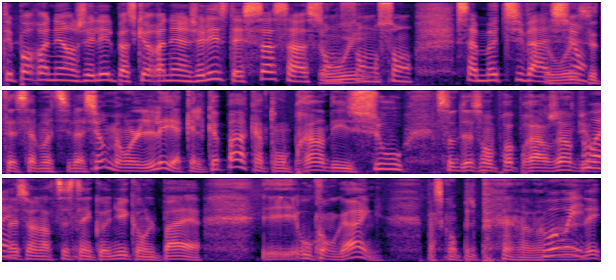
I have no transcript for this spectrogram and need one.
T'es pas René Angélil, parce que René Angélil, c'était ça, sa, son, Oui. son, son- sa motivation. Oui, c'était sa motivation, mais on l'est à quelque part quand on prend des sous de son propre argent puis on met sur un artiste inconnu et qu'on le perd et- ou qu'on gagne, parce qu'on peut pas. oui. donné.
